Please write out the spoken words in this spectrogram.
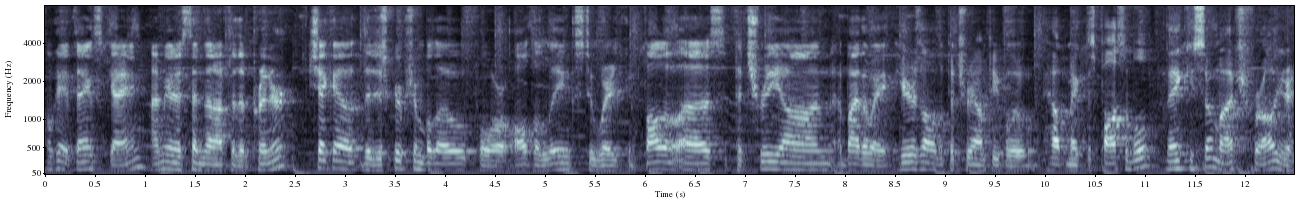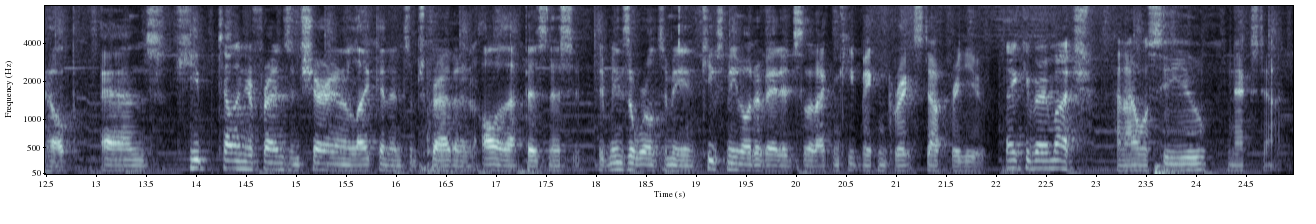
Okay, thanks gang. I'm gonna send that off to the printer. Check out the description below for all the links to where you can follow us, Patreon. By the way, here's all the Patreon people who helped make this possible. Thank you so much for all your help and keep telling your friends and sharing and liking and subscribing and all of that business. It, it means the world to me and keeps me motivated so that I can keep making great stuff for you. Thank you very much and I will see you next time.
